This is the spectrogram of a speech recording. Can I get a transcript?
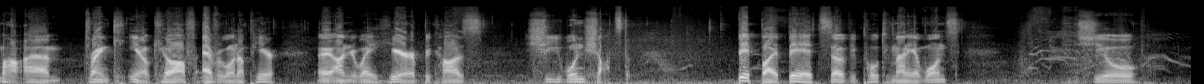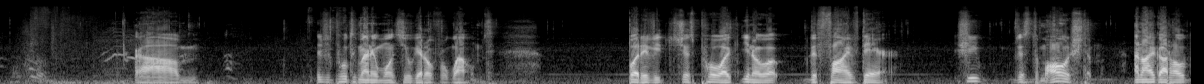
well, um, try and you know kill off everyone up here uh, on your way here because she one-shots them bit by bit. So if you pull too many at once, she'll um, if you pull too many at once, you'll get overwhelmed. But if you just pull like you know uh, the five there, she just demolished them, and I got all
